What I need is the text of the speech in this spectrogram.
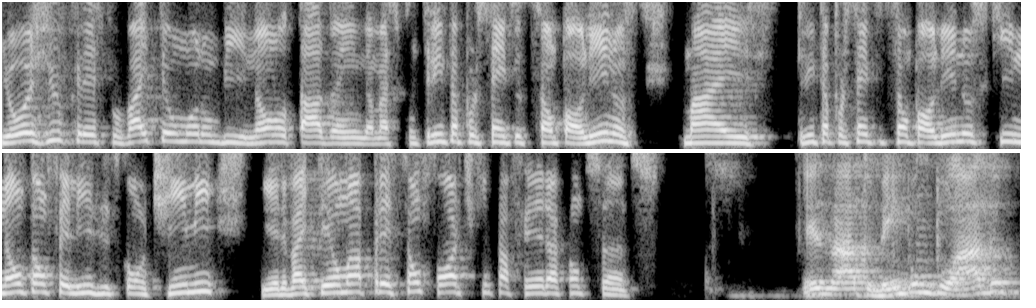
E hoje o Crespo vai ter um Morumbi não lotado ainda, mas com 30% de São Paulinos, mas 30% de São Paulinos que não estão felizes com o time, e ele vai ter uma pressão forte quinta-feira contra o Santos. Exato, bem pontuado.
